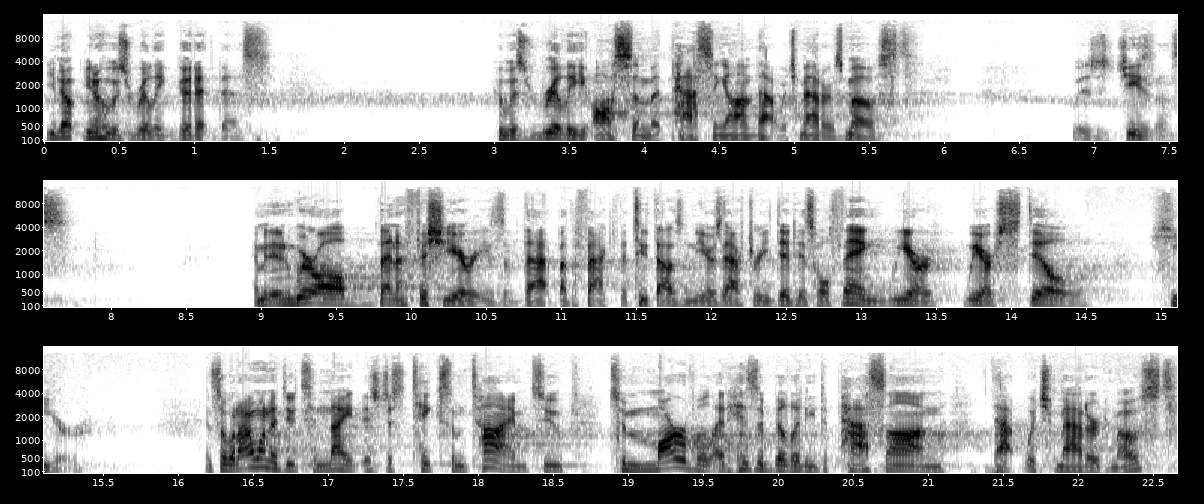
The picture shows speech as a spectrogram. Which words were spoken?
You know, you know who's really good at this? Who was really awesome at passing on that which matters most? Was Jesus. I mean, and we're all beneficiaries of that by the fact that 2,000 years after he did his whole thing, we are, we are still here. And so, what I want to do tonight is just take some time to, to marvel at his ability to pass on that which mattered most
